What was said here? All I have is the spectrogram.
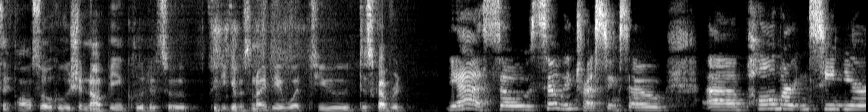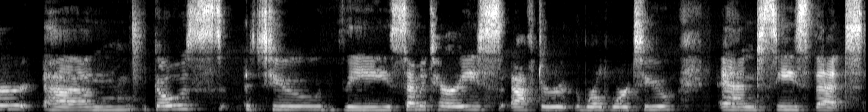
th- also who should not be included? So could you give us an idea what you discovered? Yeah, so so interesting. So uh, Paul Martin Senior um, goes to the cemeteries after World War II and sees that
